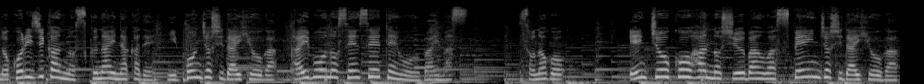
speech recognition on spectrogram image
残り時間の少ない中で日本女子代表が待望の先制点を奪います。その後延長後半の終盤はスペイン女子代表が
